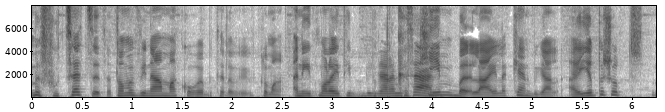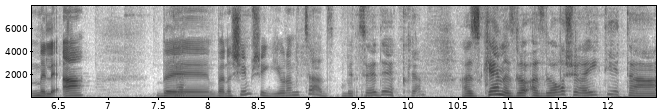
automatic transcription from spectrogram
מפוצצת, את לא מבינה מה קורה בתל אביב. כלומר, אני אתמול הייתי. בפקקים בלילה, כן, בגלל, העיר פשוט מלאה ב- כן. באנשים שהגיעו למצעד. בצדק. כן. אז כן, אז לא, אז לא שראיתי את, ה,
